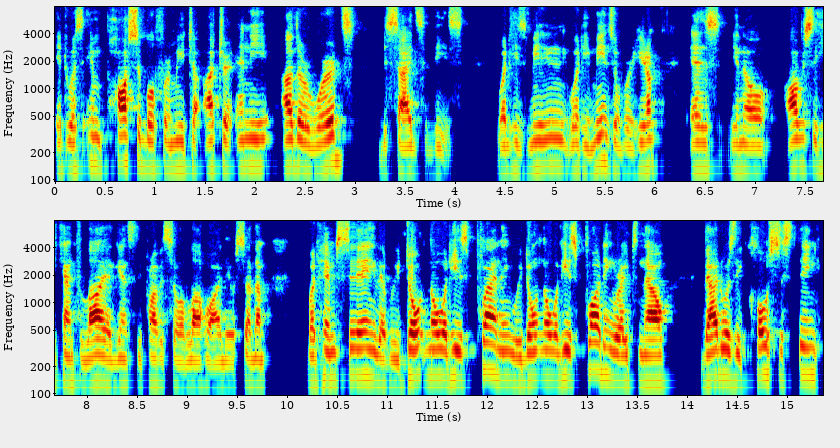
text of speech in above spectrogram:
It was impossible for me to utter any other words besides these. What he's meaning, what he means over here is, you know, obviously he can't lie against the Prophet wasallam, but him saying that we don't know what he's planning, we don't know what he's plotting right now, that was the closest thing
